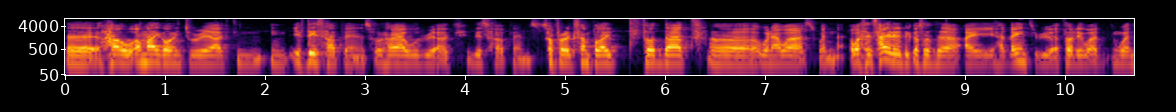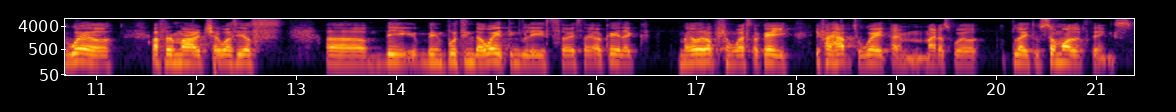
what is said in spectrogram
Uh, how am I going to react in, in, if this happens, or how I would react if this happens? So, for example, I thought that uh, when I was when I was excited because of the I had the interview, I thought it went, went well. After March, I was just uh, being being put in the waiting list. So it's like okay, like my other option was okay, if I have to wait, I might as well apply to some other things,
